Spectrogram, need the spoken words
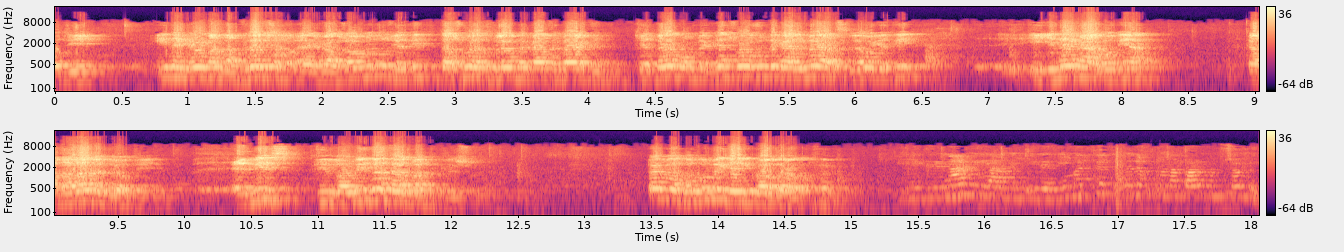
ότι είναι κρίμα να βλέπεις εργαζόμενους γιατί τα σούρα τις βλέπουμε κάθε μέρα και, και τρέπομαι και όσο ούτε καλημέρα τη λέω γιατί η γυναίκα αγωνιά. Καταλάβετε ότι εμείς τη δομή δεν θέλουμε να την κλείσουμε. Πρέπει να το δούμε γενικότερα το θέμα. Ειλικρινά μιλάμε, κύριε Δήμαρχε, ότι δεν έχουμε να πάρουμε ψωμί.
